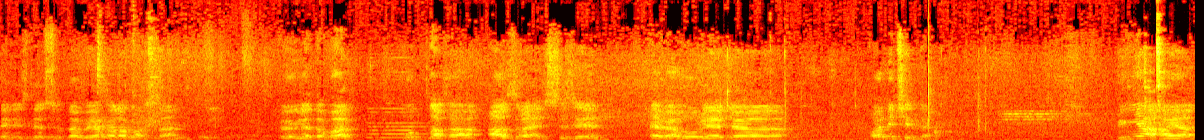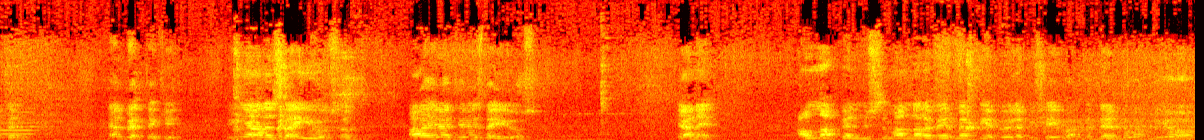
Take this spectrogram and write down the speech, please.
denizde suda yakalamazsa öyle de var. Mutlaka Azrail sizin eve uğrayacak. Onun için de dünya hayatı elbette ki dünyanız da iyi olsun, ahiretiniz de iyi olsun. Yani Allah ben Müslümanlara vermem diye böyle bir şey var mı? Derdi var mı? Yok.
